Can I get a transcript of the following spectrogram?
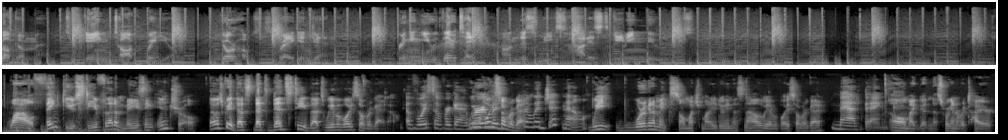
Welcome to Game Talk Radio. Your hosts, Greg and Jen, bringing you their take on this week's hottest gaming news. Wow, thank you, Steve, for that amazing intro. That was great. That's that's Dead Steve. That's we have a voiceover guy now. A voiceover guy. We're a leg- voiceover guy. We're legit now. We we're gonna make so much money doing this now that we have a voiceover guy. Mad bang. Oh my goodness, we're gonna retire.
